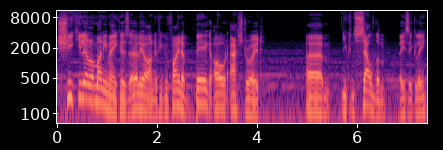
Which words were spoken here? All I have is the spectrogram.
cheeky little money makers early on. If you can find a big old asteroid, um, you can sell them, basically.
